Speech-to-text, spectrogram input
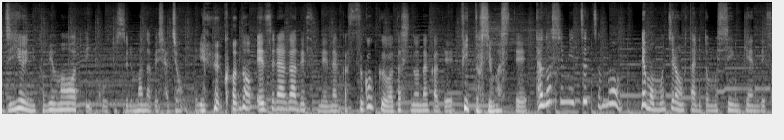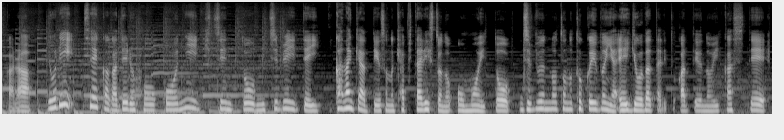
自由に飛び回っていこうとする真鍋社長っていうこの絵面がですねなんかすごく私の中でフィットしまして楽しみつつもでももちろん2人とも真剣ですからより成果が出る方向にきちんと導いていかなきゃっていうそのキャピタリストの思いと自分のその得意分野営業だったりとかっていうのを生かして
